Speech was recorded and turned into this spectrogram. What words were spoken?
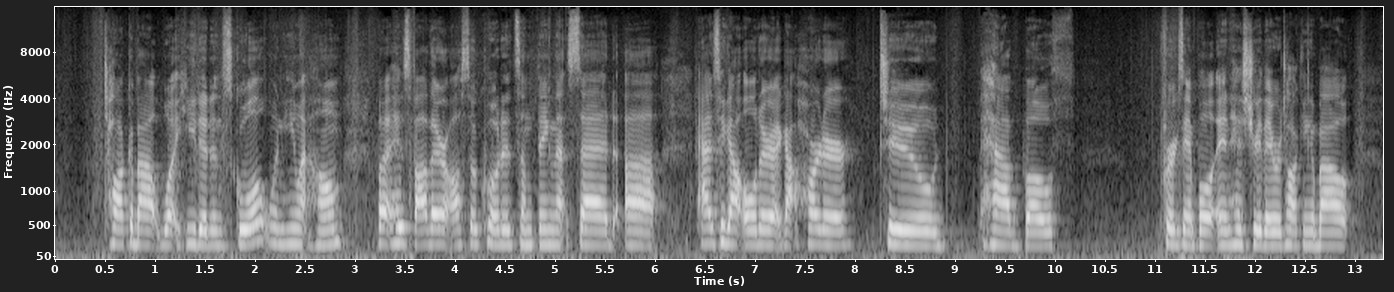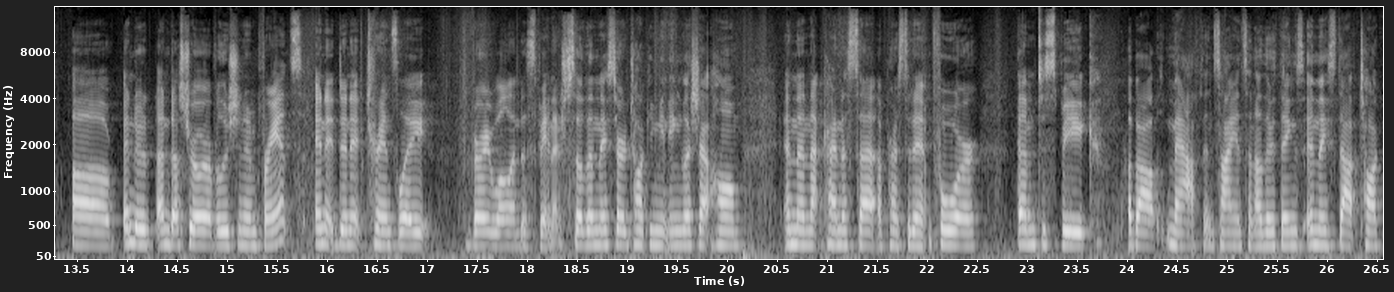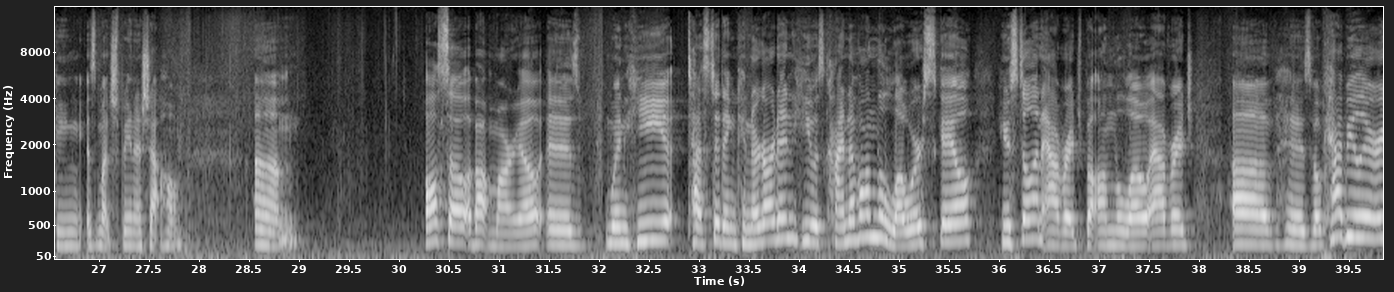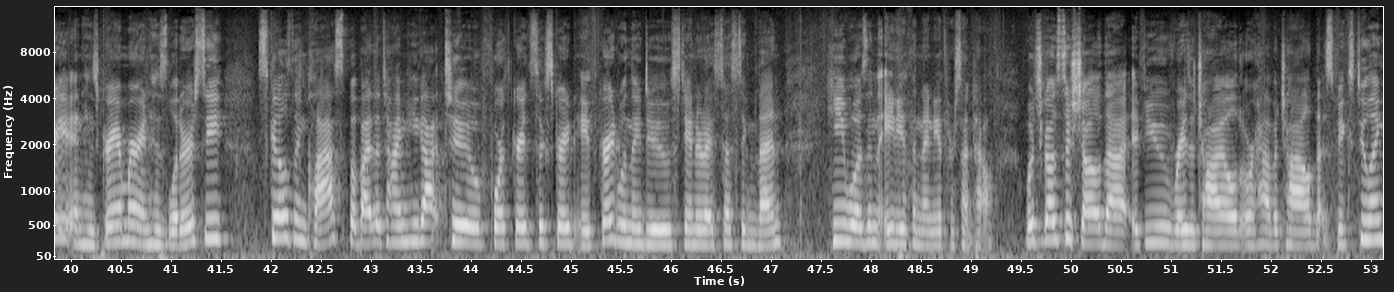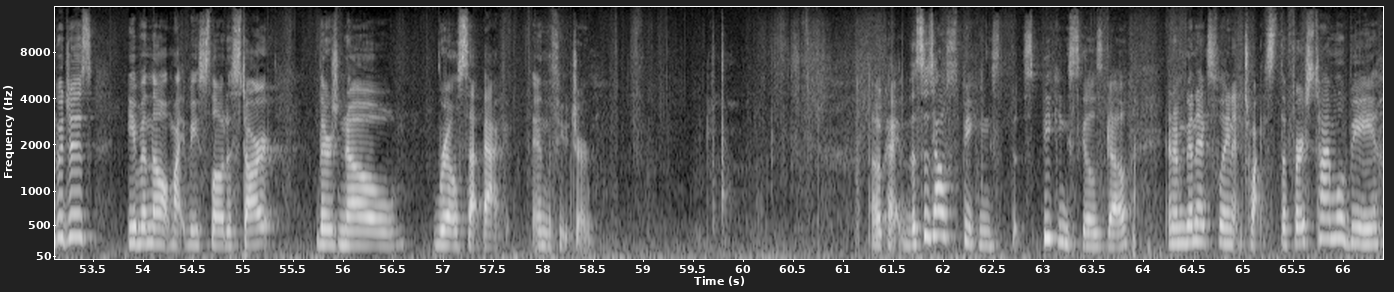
talk about what he did in school when he went home. But his father also quoted something that said, uh, as he got older, it got harder to have both. For example, in history, they were talking about uh, industrial revolution in France, and it didn't translate very well into Spanish. So then they started talking in English at home, and then that kind of set a precedent for them to speak about math and science and other things, and they stopped talking as much Spanish at home. Um, also about Mario is when he tested in kindergarten, he was kind of on the lower scale. He was still an average, but on the low average of his vocabulary and his grammar and his literacy skills in class. But by the time he got to fourth grade, sixth grade, eighth grade, when they do standardized testing then, he was in the 80th and 90th percentile, which goes to show that if you raise a child or have a child that speaks two languages, even though it might be slow to start, there's no real setback in the future. Okay, this is how speaking speaking skills go, and I'm going to explain it twice. The first time will be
